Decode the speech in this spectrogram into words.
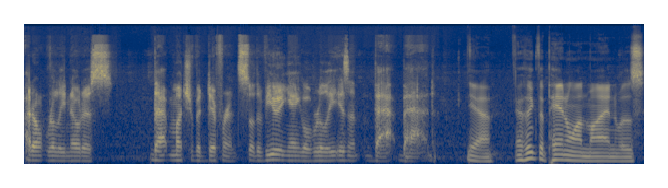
I don't really notice that much of a difference. So the viewing angle really isn't that bad. Yeah, I think the panel on mine was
